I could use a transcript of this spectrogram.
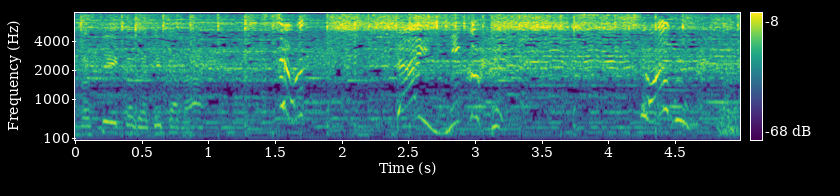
の成果が出たな第2国。勝負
